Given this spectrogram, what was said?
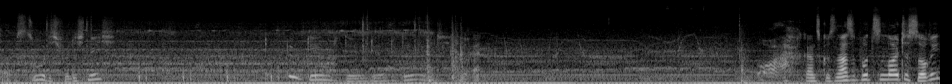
da bist du, dich will ich nicht. Hier rein. Boah, ganz kurz Nase putzen, Leute, sorry.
